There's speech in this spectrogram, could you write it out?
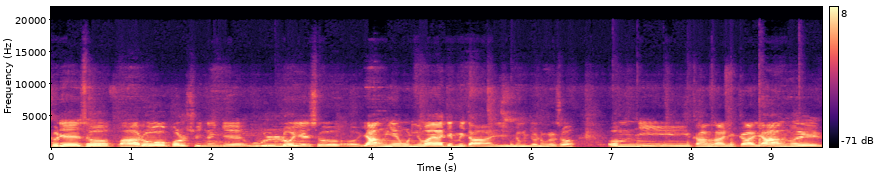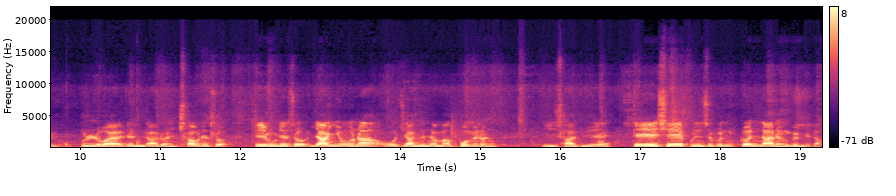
그래서 바로 볼 수 있는 게 울로에서 어, 양의 운이 와야 됩니다. 이 명조는 그래서 음이 강하니까 양을 불러와야 된다는 차원에서 대운에서 양이 오나 오지 않느냐만 보면은 이 사주의 대세 분석은 끝나는 겁니다.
